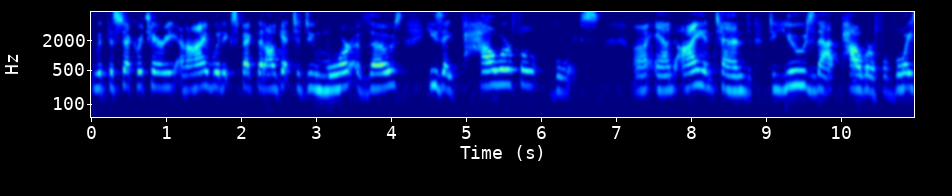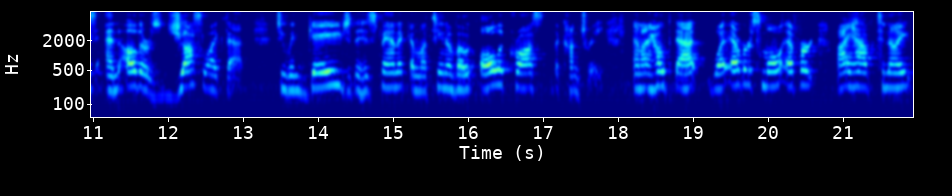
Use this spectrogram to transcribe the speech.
with the secretary, and I would expect that I'll get to do more of those. He's a powerful voice. Uh, and I intend to use that powerful voice and others just like that to engage the Hispanic and Latino vote all across the country. And I hope that whatever small effort I have tonight,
